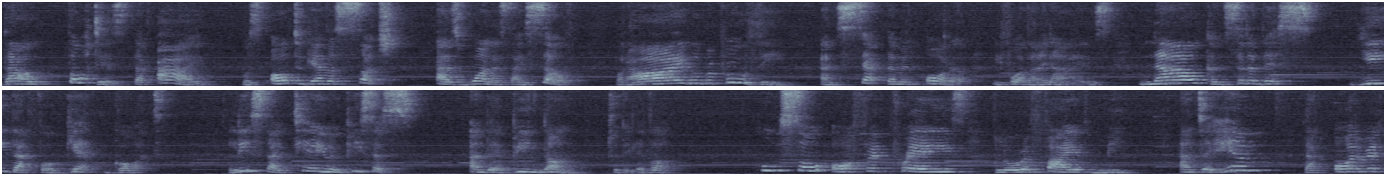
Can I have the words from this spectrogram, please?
Thou thoughtest that I was altogether such as one as thyself, but I will reprove thee and set them in order before thine eyes. Now consider this, ye that forget God, lest I tear you in pieces, and there be none to deliver. Whoso offereth praise glorifieth me, and to him that ordereth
